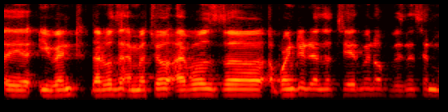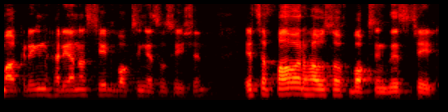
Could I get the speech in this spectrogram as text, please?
uh, event. That was an amateur. I was uh, appointed as the chairman of business and marketing in Haryana State Boxing Association. It's a powerhouse of boxing, this state.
